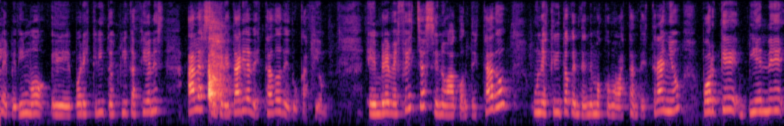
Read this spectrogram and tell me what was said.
le pedimos eh, por escrito explicaciones a la secretaria de Estado de Educación. En breve fecha se nos ha contestado un escrito que entendemos como bastante extraño porque viene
